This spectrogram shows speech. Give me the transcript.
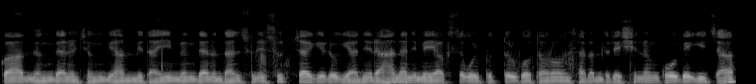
과 명단을 정비합니다. 이 명단은 단순히 숫자 기록이 아니라 하나님의 약속을 붙들고 돌아온 사람들의 신앙 고백이자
